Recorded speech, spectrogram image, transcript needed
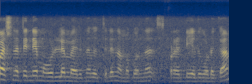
കഷ്ണത്തിന്റെ മുകളിലും വരുന്ന വിധത്തിൽ നമുക്കൊന്ന് സ്പ്രെഡ് ചെയ്ത് കൊടുക്കാം.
